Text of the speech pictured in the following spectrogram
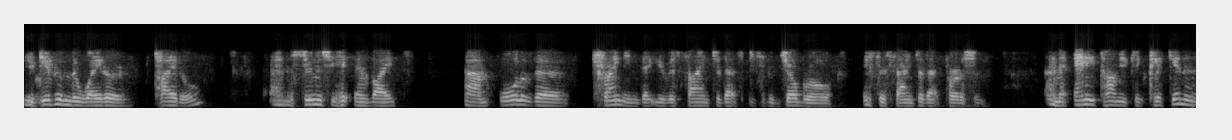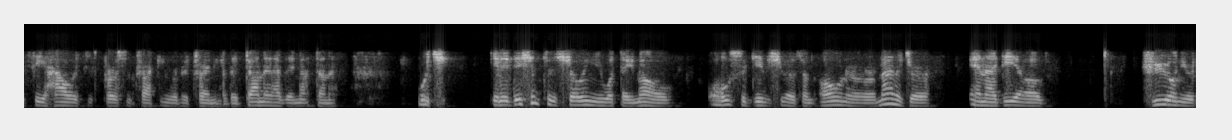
you give them the waiter title, and as soon as you hit invite, um, all of the training that you've assigned to that specific job role is assigned to that person. And at any time, you can click in and see how is this person tracking with their training. Have they done it? Have they not done it? Which, in addition to showing you what they know, also gives you as an owner or a manager an idea of who on your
